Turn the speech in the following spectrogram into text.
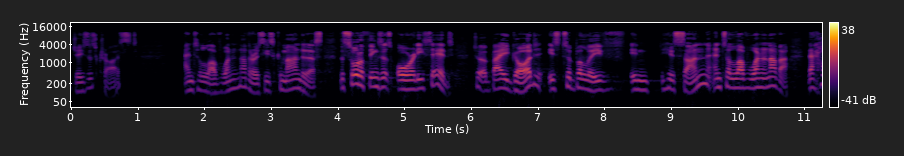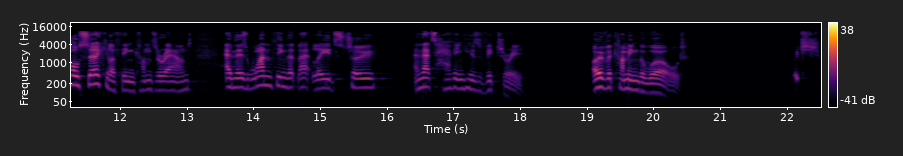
Jesus Christ, and to love one another as he's commanded us. The sort of things that's already said. To obey God is to believe in his son and to love one another. That whole circular thing comes around and there's one thing that that leads to and that's having his victory. Overcoming the world. Which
